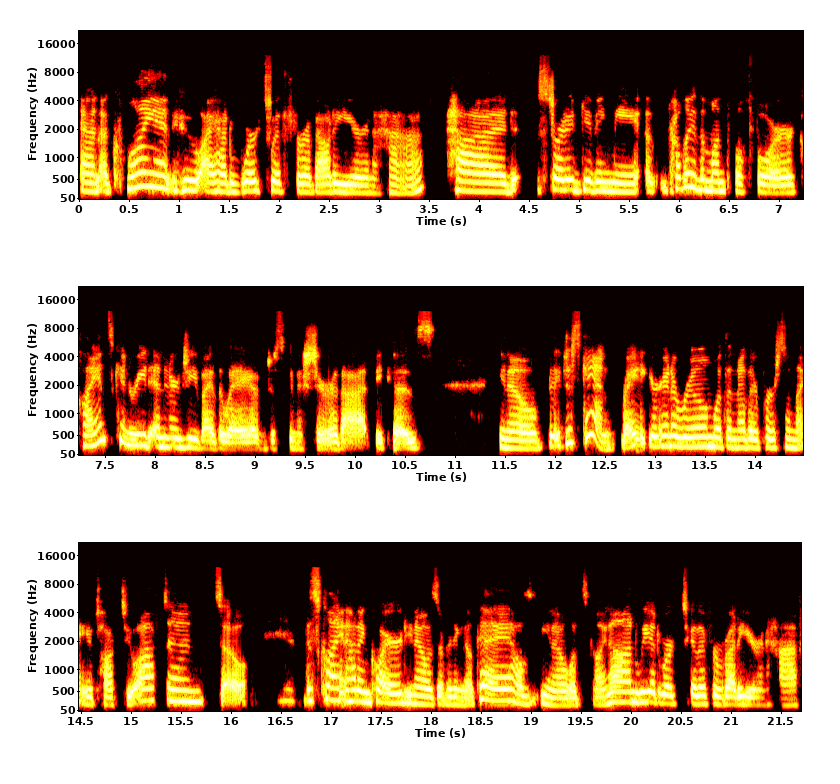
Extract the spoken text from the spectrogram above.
and a client who I had worked with for about a year and a half had started giving me uh, probably the month before. Clients can read energy, by the way. I'm just going to share that because, you know, they just can, right? You're in a room with another person that you talk to often. So this client had inquired, you know, is everything okay? How's, you know, what's going on? We had worked together for about a year and a half.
